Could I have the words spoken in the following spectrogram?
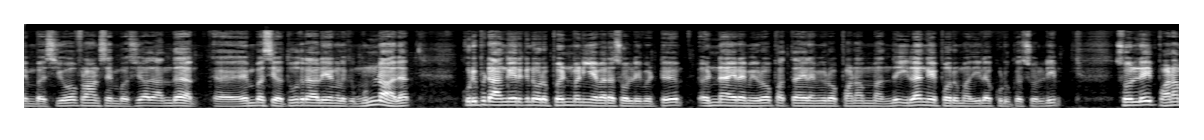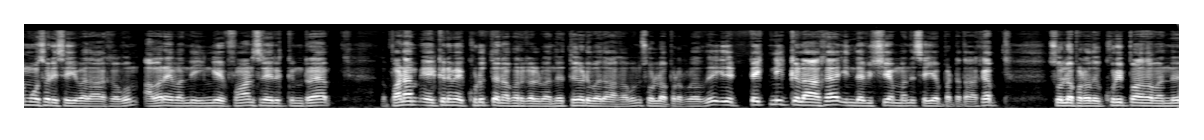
எம்பசியோ ஃப்ரான்ஸ் எம்பசியோ அது அந்த எம்பசியோ தூதராலயங்களுக்கு முன்னால் குறிப்பிட்ட அங்கே இருக்கின்ற ஒரு பெண்மணியை வர சொல்லிவிட்டு எண்ணாயிரம் யூரோ பத்தாயிரம் யூரோ பணம் வந்து இலங்கை பெறுமதியில் கொடுக்க சொல்லி சொல்லி பண மோசடி செய்வதாகவும் அவரை வந்து இங்கே பிரான்ஸில் இருக்கின்ற பணம் ஏற்கனவே கொடுத்த நபர்கள் வந்து தேடுவதாகவும் சொல்லப்படுகிறது. இது டெக்னிக்கலாக இந்த விஷயம் வந்து செய்யப்பட்டதாக சொல்லப்படுறது. குறிப்பாக வந்து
